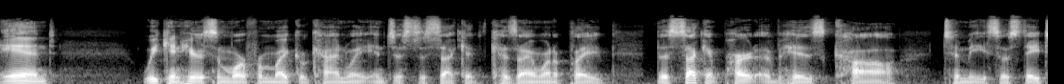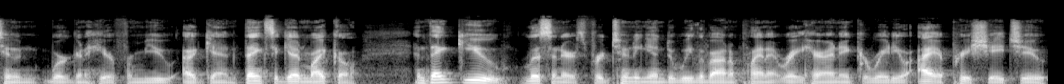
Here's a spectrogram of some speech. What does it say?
And we can hear some more from Michael Conway in just a second because I want to play the second part of his call to me. So stay tuned. We're going to hear from you again. Thanks again, Michael. And thank you, listeners, for tuning in to We Live on a Planet right here on Anchor Radio. I appreciate you.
